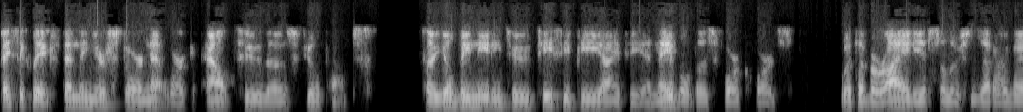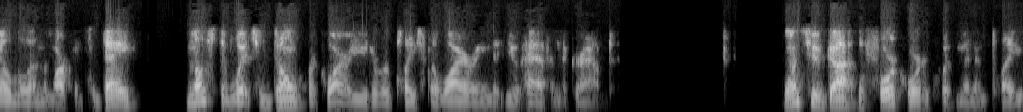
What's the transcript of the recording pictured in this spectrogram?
basically extending your store network out to those fuel pumps. So you'll be needing to TCP IP enable those forecourts with a variety of solutions that are available in the market today, most of which don't require you to replace the wiring that you have in the ground. Once you've got the forecourt equipment in place,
